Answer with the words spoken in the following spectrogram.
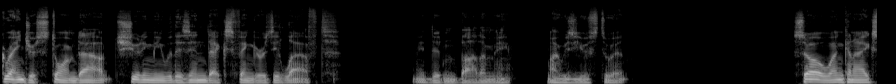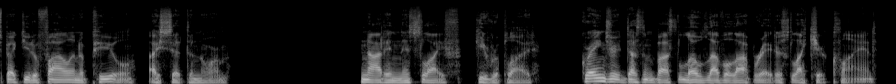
Granger stormed out, shooting me with his index finger as he left. It didn't bother me. I was used to it. So, when can I expect you to file an appeal? I said to Norm. Not in this life, he replied. Granger doesn't bust low level operators like your client.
